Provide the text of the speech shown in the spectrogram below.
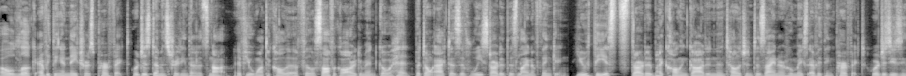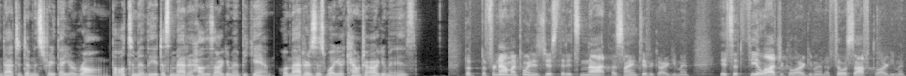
oh, look, everything in nature is perfect. We're just demonstrating that it's not. If you want to call it a philosophical argument, go ahead, but don't act as if we started this line of thinking. You theists started by calling God an intelligent designer who makes everything perfect. We're just using that to demonstrate that you're wrong. But ultimately, it doesn't matter how this argument began. What matters is what your counter argument is. But, but for now, my point is just that it's not a scientific argument. It's a theological argument, a philosophical argument,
